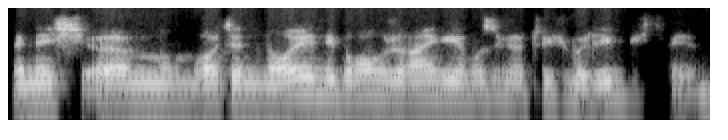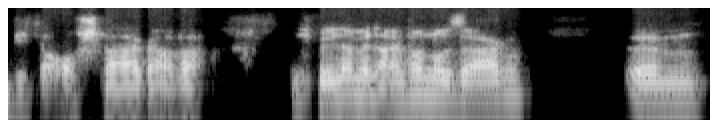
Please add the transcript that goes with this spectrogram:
Wenn ich ähm, heute neu in die Branche reingehe, muss ich mir natürlich überlegen, wie ich, wie ich da aufschlage. Aber ich will damit einfach nur sagen, ähm,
